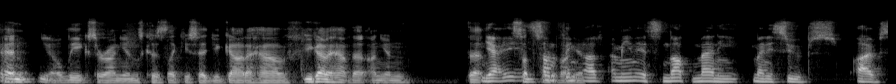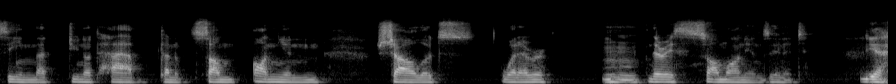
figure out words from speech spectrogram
yeah. and you know leeks or onions because like you said, you gotta have you gotta have that onion. That yeah it's some sort of something onion. uh, i mean it's not many many soups i've seen that do not have kind of some onion shallots whatever hmm there is some onions in it Yeah,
